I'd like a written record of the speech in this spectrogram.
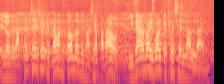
En lo de las perchas, eso que estaban todos demasiado parados. Y daba igual que fuese el line.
